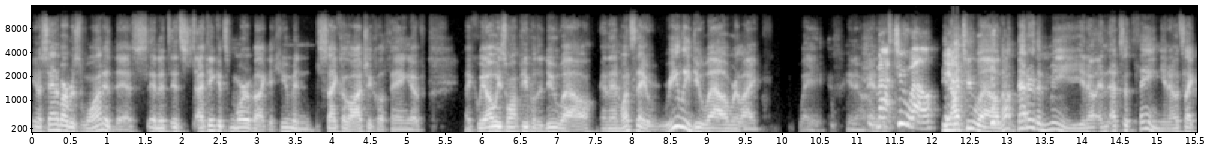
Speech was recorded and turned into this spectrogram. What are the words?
you know santa barbara's wanted this and it's, it's i think it's more of like a human psychological thing of like we always want people to do well. And then once they really do well we're like wait you know not too well. Yeah. not too well not better than me you know and that's a thing you know it's like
